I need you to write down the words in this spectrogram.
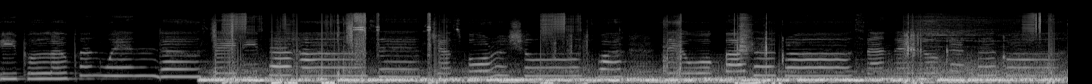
People open windows, they leave their houses just for a short while. They walk by the grass and they look at the grass.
